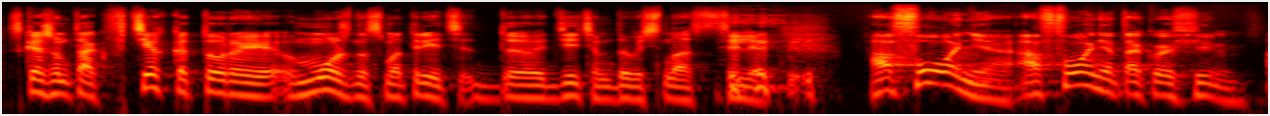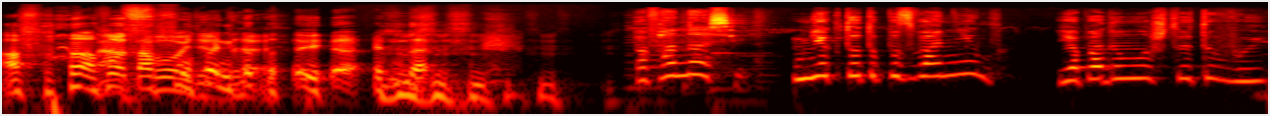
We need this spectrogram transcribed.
скажем так, в тех, которые можно смотреть детям до 18 лет. Афоня, Афоня такой фильм. Вот Афоня, да. Афанасий, мне кто-то позвонил. Я подумала, что это вы.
